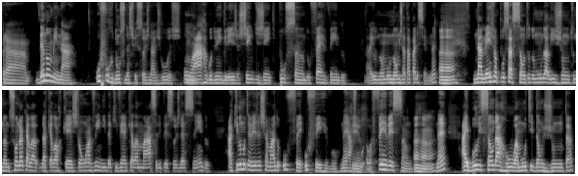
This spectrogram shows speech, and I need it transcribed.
para denominar o furdunço das pessoas nas ruas, um Hum. largo de uma igreja cheio de gente, pulsando, fervendo. Aí o nome, o nome já tá aparecendo, né? Aham. Na mesma pulsação, todo mundo ali junto, no som daquela, daquela orquestra, ou uma avenida que vem aquela massa de pessoas descendo. Aquilo muitas vezes é chamado o, fre, o fervo, né? A, Fervo. fu- a ferveção Aham. né? A ebulição da rua, a multidão junta.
